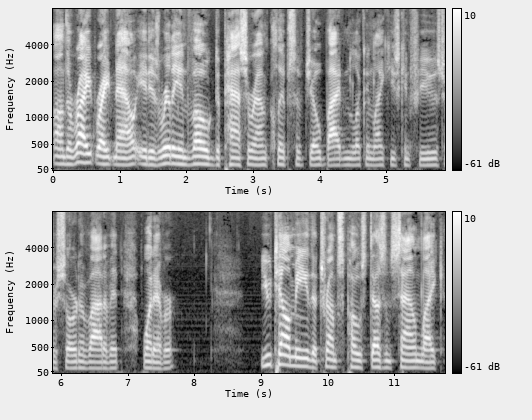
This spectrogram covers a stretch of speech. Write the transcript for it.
On the right, right now, it is really in vogue to pass around clips of Joe Biden looking like he's confused or sort of out of it, whatever. You tell me that Trump's post doesn't sound like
